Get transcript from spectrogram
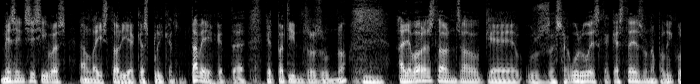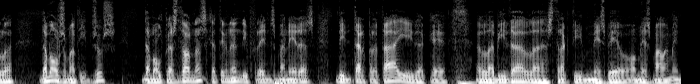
més incisives en la història que expliquen. Està bé aquest, eh, aquest petit resum, no? Mm. Llavors, doncs, el que us asseguro és que aquesta és una pel·lícula de molts matisos, de moltes dones que tenen diferents maneres d'interpretar i de que la vida les tracti més bé o més malament.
